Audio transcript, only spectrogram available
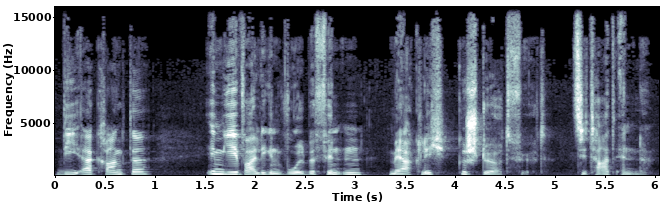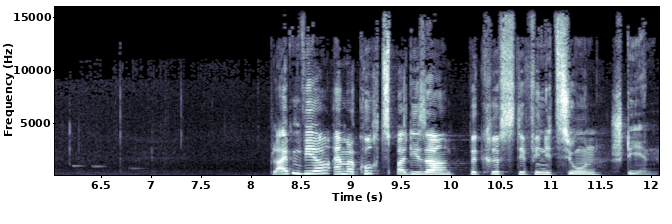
die Erkrankte im jeweiligen Wohlbefinden merklich gestört fühlt. Zitat Ende. Bleiben wir einmal kurz bei dieser Begriffsdefinition stehen.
